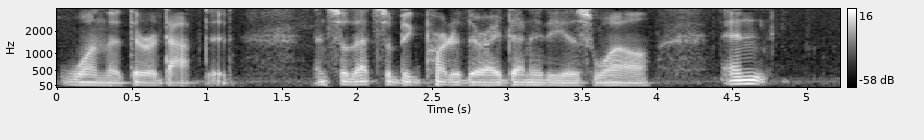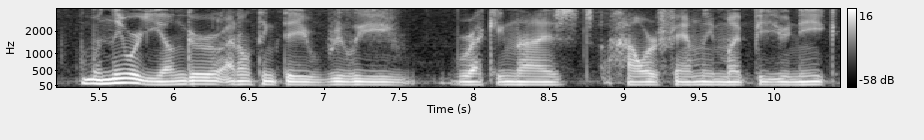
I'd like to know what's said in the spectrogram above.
one that they're adopted, and so that's a big part of their identity as well. And when they were younger, I don't think they really recognized how our family might be unique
